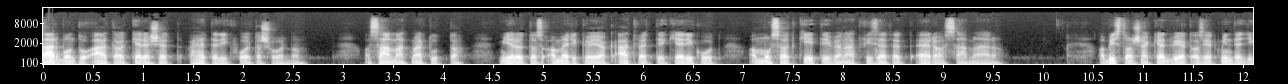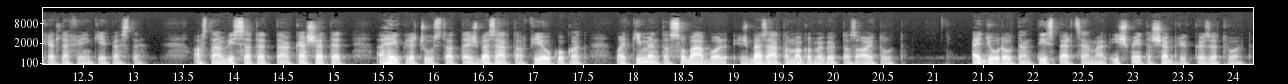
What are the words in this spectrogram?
árbontó által keresett a hetedik volt a sorban. A számát már tudta, mielőtt az amerikaiak átvették Jerikót, a Mossad két éven át fizetett erre a számlára. A biztonság kedvéért azért mindegyiket lefényképezte. Aztán visszatette a kesetet, a helyükre csúsztatta és bezárta a fiókokat, majd kiment a szobából és bezárta maga mögött az ajtót. Egy óra után tíz perccel már ismét a sebrük között volt.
